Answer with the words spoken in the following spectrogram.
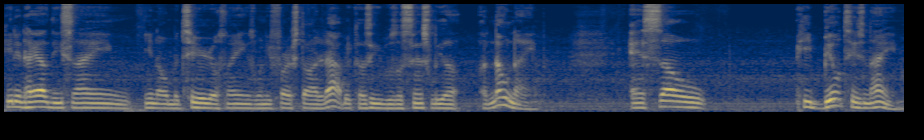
He didn't have these same, you know, material things when he first started out because he was essentially a, a no name. And so he built his name.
